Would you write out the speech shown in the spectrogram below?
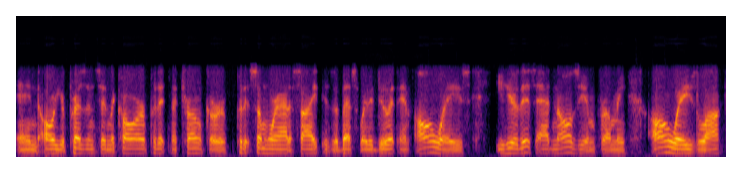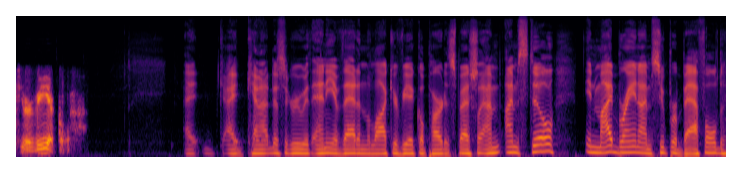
and all your presents in the car, put it in the trunk or put it somewhere out of sight is the best way to do it. And always, you hear this ad nauseum from me, always lock your vehicle. I I cannot disagree with any of that in the lock your vehicle part, especially. I'm I'm still in my brain. I'm super baffled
